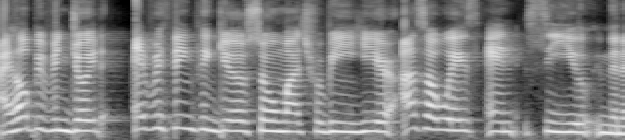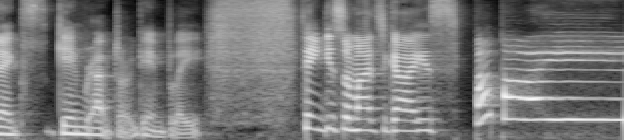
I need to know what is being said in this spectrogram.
I hope you've enjoyed everything. Thank you so much for being here, as always, and see you in the next Gamereactor gameplay. Thank you so much, guys. Bye bye.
